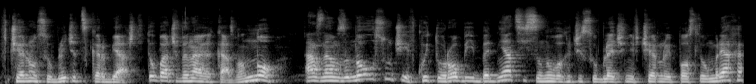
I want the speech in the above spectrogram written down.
в черно се обличат скърбящите. Обаче веднага казвам, но аз знам за много случаи, в които роби и бедняци сънуваха, че са облечени в черно и после умряха,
